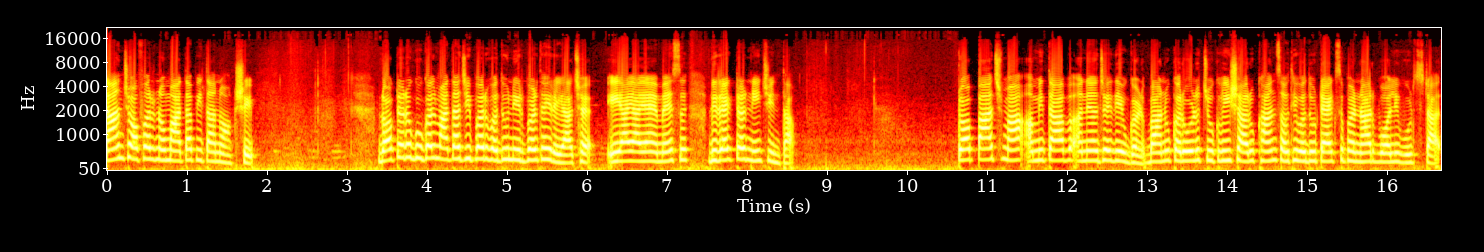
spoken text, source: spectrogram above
લાંચ ઓફરનો માતા પિતાનો આક્ષેપ. ડોક્ટરો ગૂગલ માતાજી પર વધુ નિર્ભર થઈ રહ્યા છે. એઆઈઆઈએમએસ ડિરેક્ટરની ચિંતા. ટોપ પાંચમાં અમિતાભ અને અજય દેવગણ. બાનું કરોડ ચૂકવી શાહરૂખ ખાન સૌથી વધુ ટેક્સ ભરનાર બોલિવૂડ સ્ટાર.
